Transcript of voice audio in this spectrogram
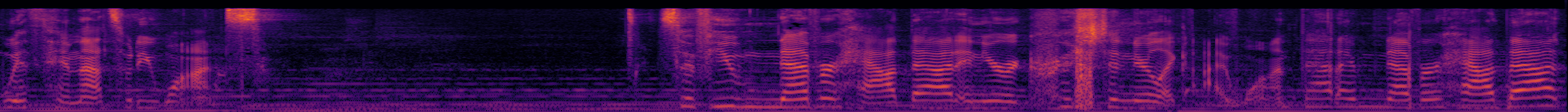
with Him. That's what He wants. So if you've never had that and you're a Christian, and you're like, I want that, I've never had that,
